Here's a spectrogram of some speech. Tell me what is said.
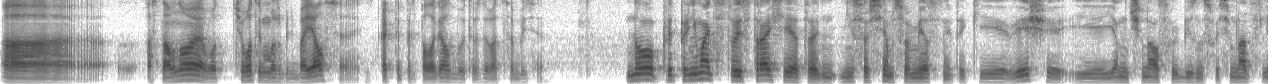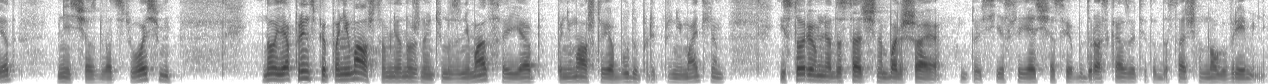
А, основное, вот чего ты, может быть, боялся, как ты предполагал, будет развиваться события? Но предпринимательство и страхи – это не совсем совместные такие вещи. И я начинал свой бизнес в 18 лет, мне сейчас 28. Но я, в принципе, понимал, что мне нужно этим заниматься, и я понимал, что я буду предпринимателем. История у меня достаточно большая. То есть, если я сейчас ее буду рассказывать, это достаточно много времени.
